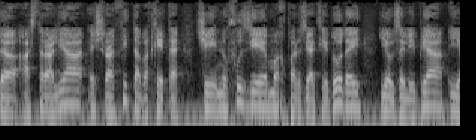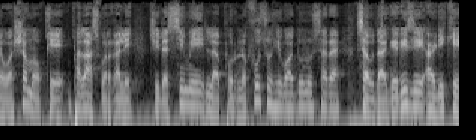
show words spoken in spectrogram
د استرالیا اشرافي طبقې ته چې نفوذ یې مخ پر زیاتېدو دی، یو ځلې بیا یوه ښه موقع په لاس ورغلې چې د سیمې له پرنفوسو هېوادونو سره سوداګریزې اړیکې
